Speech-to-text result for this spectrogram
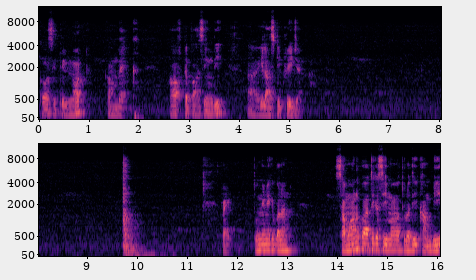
Because it will not come back after passing the uh, elastic region right තුන්වෙනි එක බලන්න සමානුපාතික සීමාව තුළදී කම්බී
